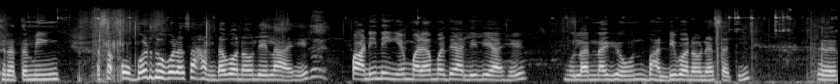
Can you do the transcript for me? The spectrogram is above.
तर आता मी असा ओबडधोबड असा हंडा बनवलेला आहे. पाणी नाही आहे मळ्यामध्ये आलेली आहे मुलांना घेऊन भांडी बनवण्यासाठी. तर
